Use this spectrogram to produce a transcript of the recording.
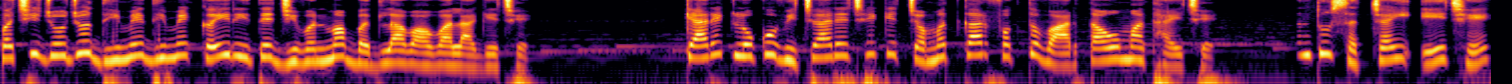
પછી જોજો ધીમે ધીમે કઈ રીતે જીવનમાં બદલાવ આવવા લાગે છે. ક્યારેક લોકો વિચારે છે કે ચમત્કાર ફક્ત વાર્તાઓમાં થાય છે. પરંતુ સચ્ચાઈ એ છે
